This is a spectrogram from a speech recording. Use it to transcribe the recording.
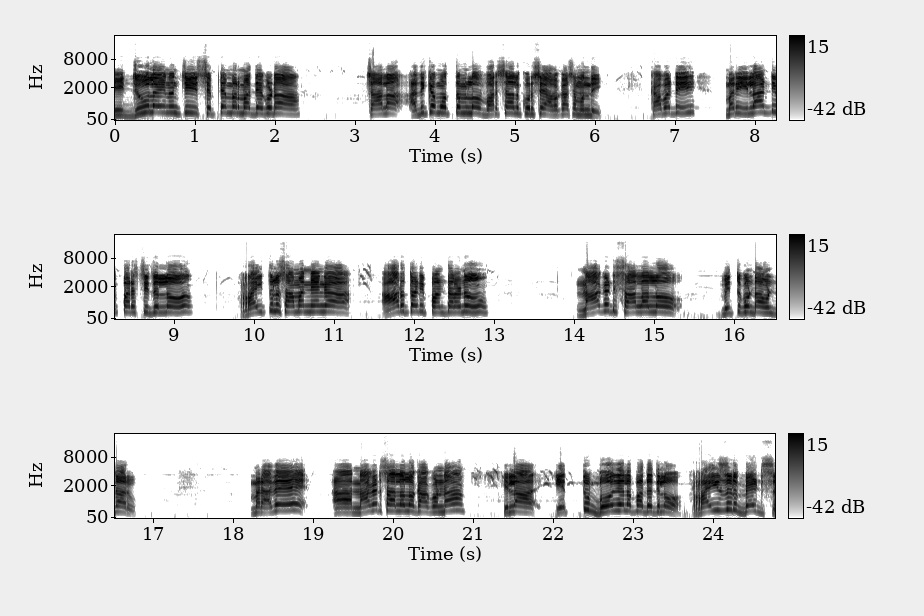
ఈ జూలై నుంచి సెప్టెంబర్ మధ్య కూడా చాలా అధిక మొత్తంలో వర్షాలు కురిసే అవకాశం ఉంది. కాబట్టి మరి ఇలాంటి పరిస్థితుల్లో రైతులు సామాన్యంగా ఆరుతడి పంటలను నాగటి సాలల్లో విత్తుకుంటూ ఉంటారు. మరి అదే ఆ నాగటి సాలల్లో కాకుండా ఇలా ఎత్తు బోదెల పద్ధతిలో రైజ్డ్ బెడ్స్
